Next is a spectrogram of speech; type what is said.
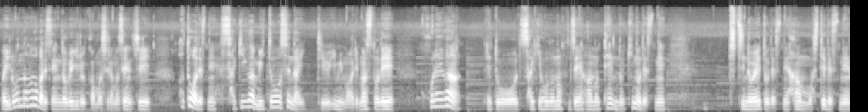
まあ、いろんなものがですね、伸びるかもしれませんし、あとはですね、先が見通せないっていう意味もありますので、これが、えっと、先ほどの前半の天の木のですね、土の絵とですね、反もしてですね、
